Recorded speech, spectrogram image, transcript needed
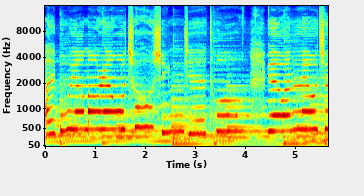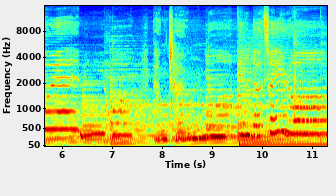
爱不要茫然无处寻解脱，越挽留就越迷惑。当承诺变得脆弱，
